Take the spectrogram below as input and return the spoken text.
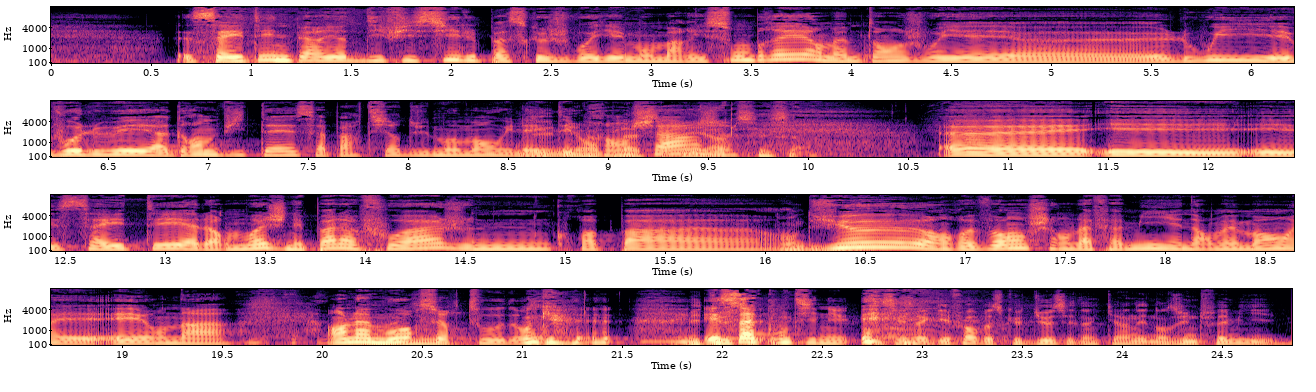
ça a été une période difficile parce que je voyais mon mari sombrer, en même temps je voyais euh, Louis évoluer à grande vitesse à partir du moment où il a été pris en charge. C'est ça. Euh, et, et, ça a été. Alors moi, je n'ai pas la foi, je ne crois pas en, Dieu. En revanche, en la famille énormément, et, et on a en l'amour surtout. Donc, et ça continue. C'est ça qui est fort parce que Dieu s'est incarné dans une famille.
